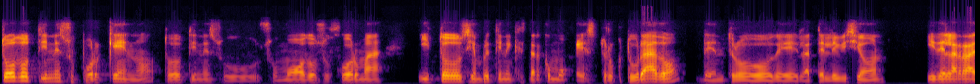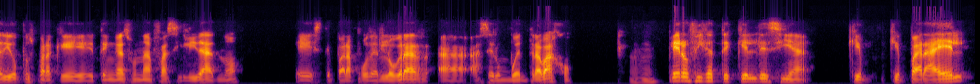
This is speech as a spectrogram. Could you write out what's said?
todo tiene su porqué, ¿no? Todo tiene su, su modo, su forma, y todo siempre tiene que estar como estructurado dentro de la televisión y de la radio, pues para que tengas una facilidad, ¿no? Este, para poder lograr hacer un buen trabajo. Pero fíjate que él decía que, que, para él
